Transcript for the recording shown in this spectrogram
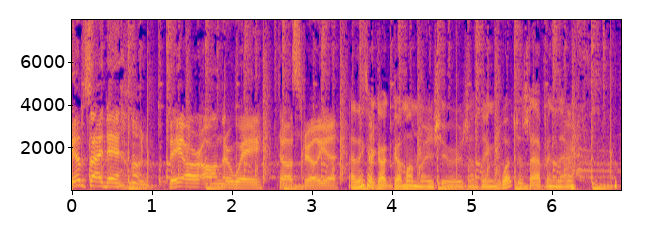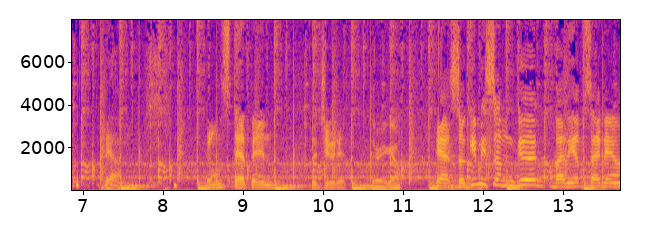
the Upside Down, they are on their way to Australia. I think I got gum on my shoe or something. What just happened there? Yeah. Don't step in the Judith. There you go. Yeah, so give me something good by the Upside Down.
